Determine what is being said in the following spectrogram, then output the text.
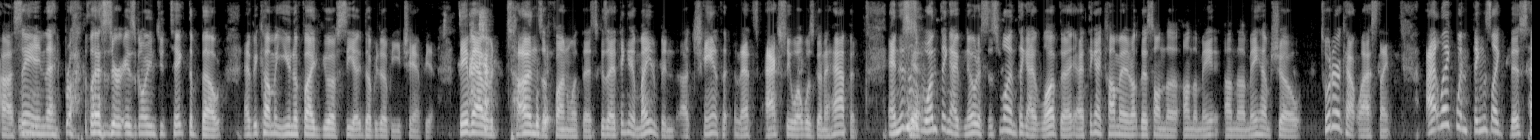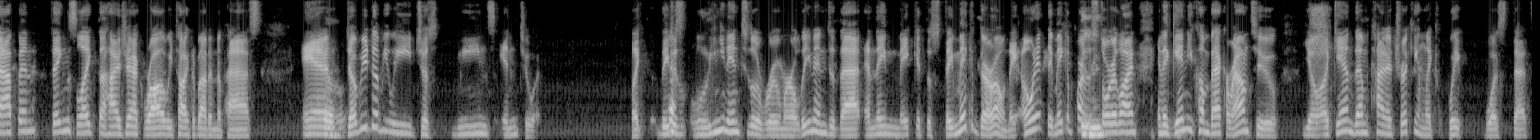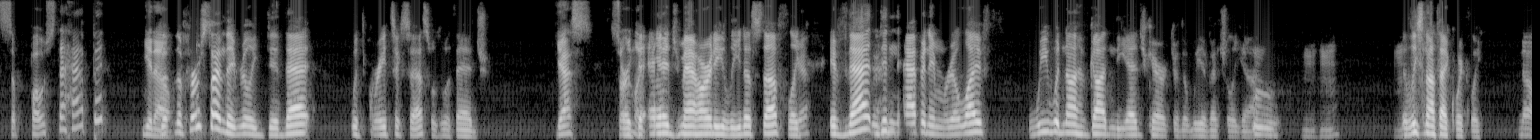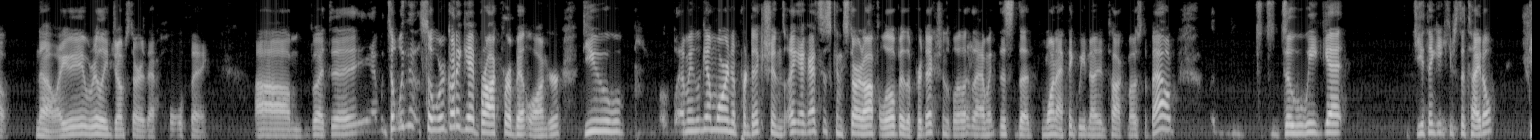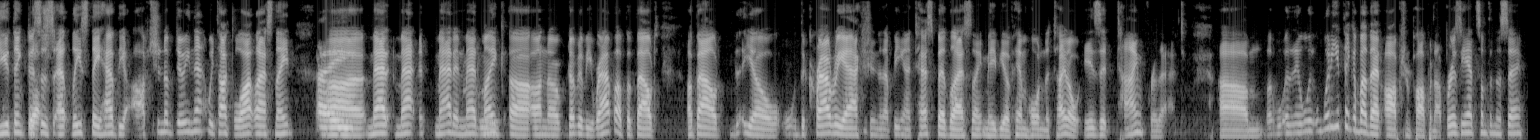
Uh, saying that Brock Lesnar is going to take the belt and become a unified UFC WWE champion. They've had tons of fun with this because I think it might have been a chance that that's actually what was going to happen. And this is one thing I've noticed. This is one thing I loved. I, I think I commented on this on the on the May, on the Mayhem Show Twitter account last night. I like when things like this happen. Things like the hijack Raw that we talked about in the past, and Uh-huh. WWE just leans into it. Like they just lean into the rumor, lean into that, and they make it this. They make it their own. They own it. They make it part of the Mhm. storyline. And again, you come back around to you know again them kind of tricking. Like, wait, was that supposed to happen? You know, The, the first time they really did that with great success was with Edge. yes, certainly. Like the Edge, Matt Hardy, Lita stuff. Like Yeah. if that Mhm. didn't happen in real life, we would not have gotten the Edge character that we eventually got. Mm. Hmm At least not that quickly. No, no, it it really jump started that whole thing. Um, but uh, so we, so we're going to get Brock for a bit longer. Do you? I mean, we'll get more into predictions. I, I guess this can start off a little bit of the predictions, but I mean, this is the one I think we need to talk most about. Do we get? Do you think he keeps the title? Do you think this Yes. is at least they have the option of doing that? We talked a lot last night I uh, Matt, Matt, Matt, and Mad Mhm. Mike uh, on the WWE wrap up about about you know the crowd reaction and that being a test bed last night, maybe of him holding the title. Is it time for that? Um, but wh- wh- what do you think about that option popping up? Rizzy had something to say.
